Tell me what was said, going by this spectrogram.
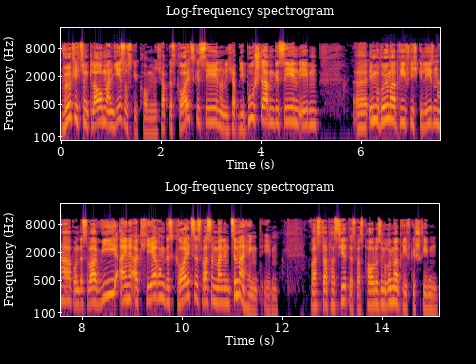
wirklich zum Glauben an Jesus gekommen. Ich habe das Kreuz gesehen und ich habe die Buchstaben gesehen, eben äh, im Römerbrief, die ich gelesen habe. Und es war wie eine Erklärung des Kreuzes, was in meinem Zimmer hängt, eben. Was da passiert ist, was Paulus im Römerbrief geschrieben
